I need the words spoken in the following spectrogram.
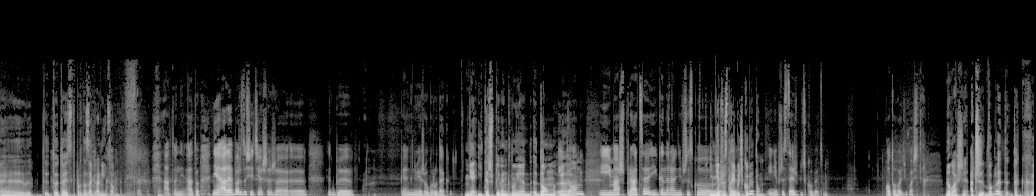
E, to, to jest, prawda, za granicą. A to nie, a to nie, ale bardzo się cieszę, że y, jakby pielęgnujesz ogródek. Nie, i też pielęgnuję dom. I e, dom, i masz pracę, i generalnie wszystko. I nie przestaje być kobietą. I nie przestajesz być kobietą. O to chodzi właśnie. No właśnie. A czy w ogóle tak e,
